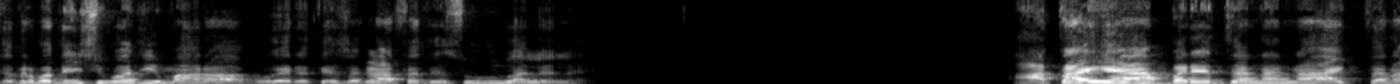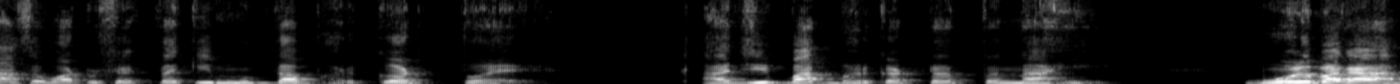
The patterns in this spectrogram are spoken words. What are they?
छत्रपती शिवाजी महाराज वगैरे ते सगळं आता ते सुरू झालेलं आहे. आता या बऱ्याच जणांना ऐकताना असं वाटू शकतं की मुद्दा भरकटतोय. अजिबात भरकटत नाही. मूळ बघा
